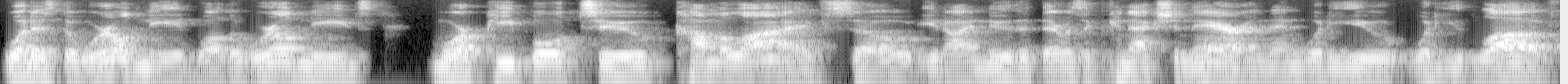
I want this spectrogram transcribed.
what does the world need? Well, the world needs more people to come alive. So, you know, I knew that there was a connection there. And then what do you what do you love?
